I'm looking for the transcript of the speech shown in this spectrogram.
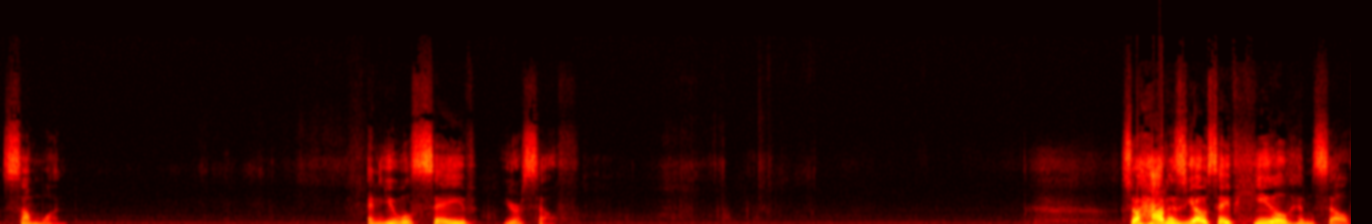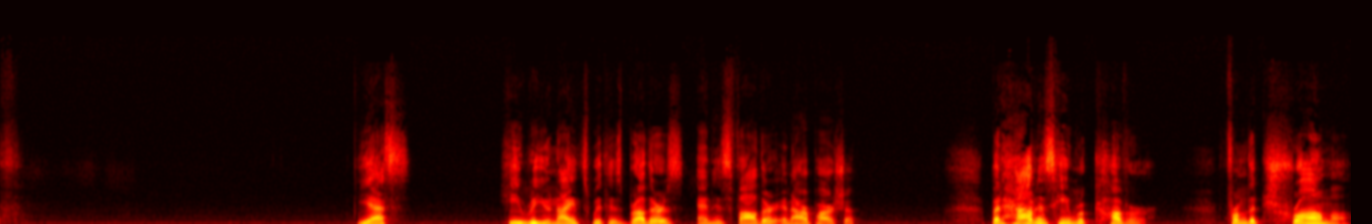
someone, and you will save yourself. So, how does Yosef heal himself? Yes, he reunites with his brothers and his father in our Parsha. But how does he recover from the trauma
